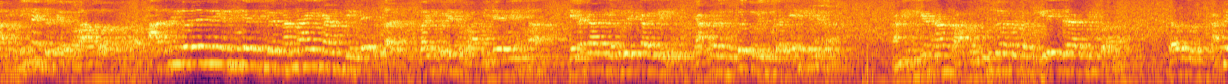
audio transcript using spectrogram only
ಅದು ನೀನೇ ಜೊತೆ ಅಲ್ವಾ ಆದ್ರಿಂದಲೇ ನಿನಗೆ ಸಿಂಗರಿಸಿದ್ರೆ ನನ್ನಾಗಿ ಕಾಣುತ್ತಿದ್ದೆ ಸರಿ ಬೈಕಲ್ಲಿ ಬಾತಿದ್ದೇನೆ ಕೆಲಕಾದಿಗಳು ಬೇಕಾಗಲಿ ಯಾಕಂದ್ರೆ ಮುಖ ತೋರಿಸುವುದಕ್ಕೆ ಏನಿಲ್ಲ ನನಗೆ ಈಗ ಕಾಣ್ತಾ ಮಧುಸೂದನ ಕೊಟ್ಟ ಕಥೆ?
